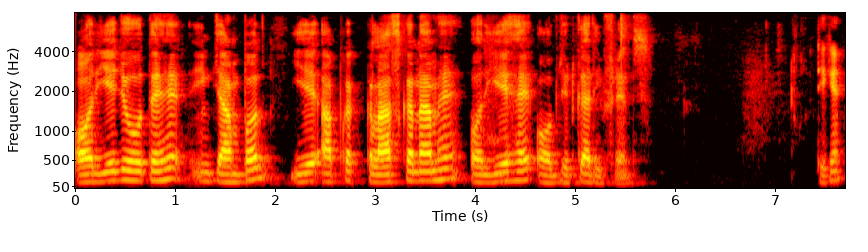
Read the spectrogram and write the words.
और ये जो होते हैं, एग्ज़ाम्पल, ये आपका क्लास का नाम है, और ये है ऑब्जेक्ट का रिफरेंस ठीक है?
